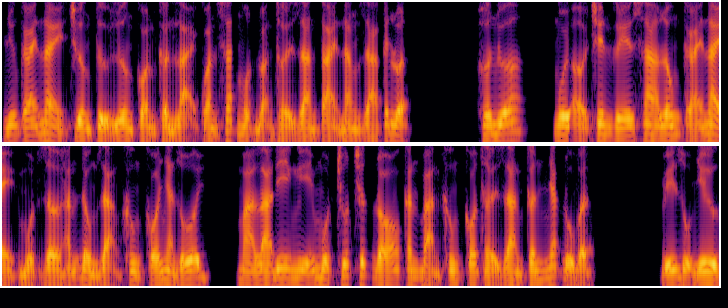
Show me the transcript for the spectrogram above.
những cái này trương tử lương còn cần lại quan sát một đoạn thời gian tài năng ra kết luận. Hơn nữa, ngồi ở trên ghế s a lông cái này một giờ hắn đồng dạng không có nhàn rỗi, mà là đi nghĩ một chút trước đó căn bản không có thời gian cân nhắc đồ vật. Ví dụ như,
